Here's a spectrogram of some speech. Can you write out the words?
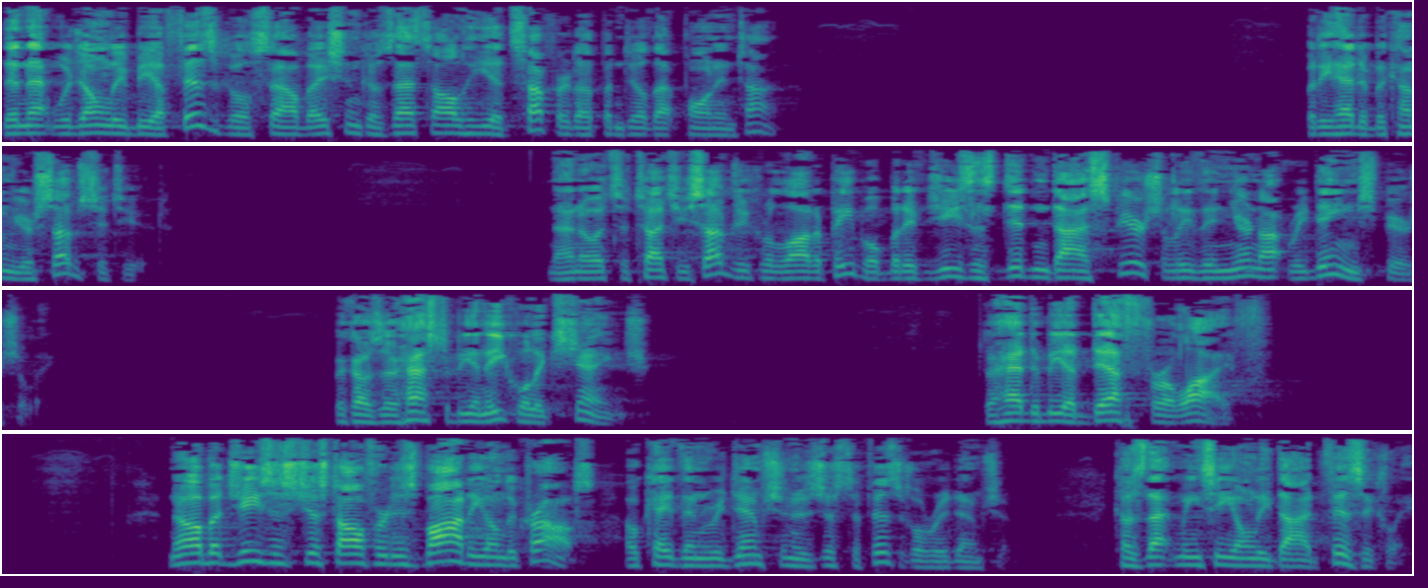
then that would only be a physical salvation because that's all he had suffered up until that point in time. But he had to become your substitute. Now I know it's a touchy subject with a lot of people, but if Jesus didn't die spiritually, then you're not redeemed spiritually. Because there has to be an equal exchange. There had to be a death for a life. No, but Jesus just offered his body on the cross. Okay, then redemption is just a physical redemption. Because that means he only died physically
